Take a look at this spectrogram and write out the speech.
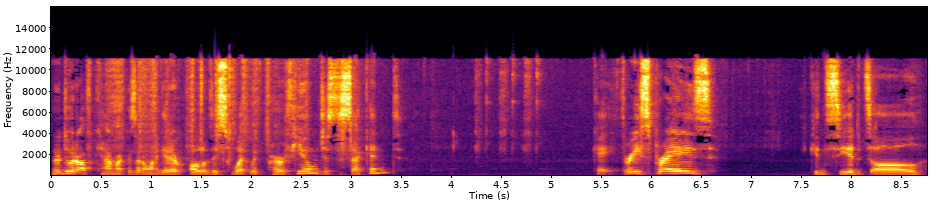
I'm to do it off camera because I don't want to get all of this wet with perfume. Just a second. Okay, three sprays. You can see it, it's all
